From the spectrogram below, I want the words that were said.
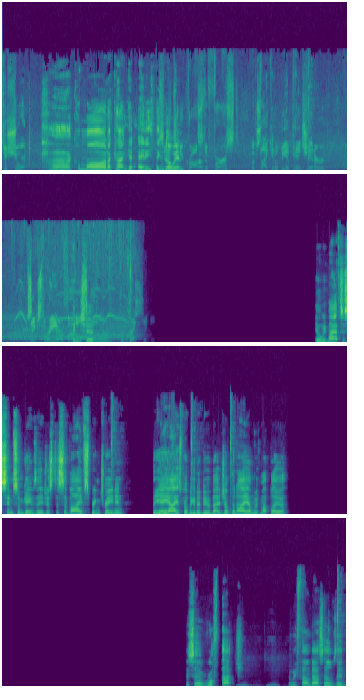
to short. Ah, come on. I can't get anything sends going. across to first. Looks like it'll be a pinch hitter. 6-3 our final Pinch score for Chris. Yo, we might have to sim some games there just to survive spring training. The AI is probably going to do a better job than I am with my player. This uh, rough patch that we found ourselves in.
